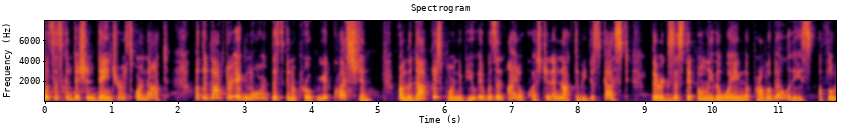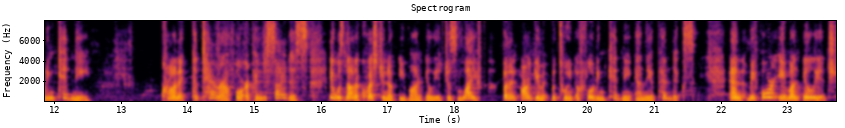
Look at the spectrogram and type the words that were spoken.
was his condition dangerous or not? But the doctor ignored this inappropriate question. From the doctor's point of view, it was an idle question and not to be discussed. There existed only the weighing of probabilities, a floating kidney, chronic catarrh, or appendicitis. It was not a question of Ivan Ilyich's life, but an argument between a floating kidney and the appendix. And before Ivan Ilyich,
